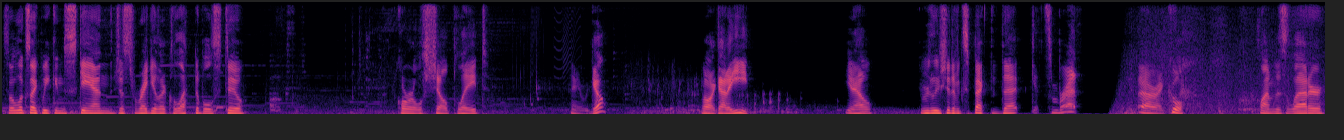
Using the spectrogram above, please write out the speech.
So it looks like we can scan just regular collectibles too. Coral shell plate. There we go. Oh, I gotta eat. You know, really should have expected that. Get some breath. Alright, cool. Climb this ladder.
